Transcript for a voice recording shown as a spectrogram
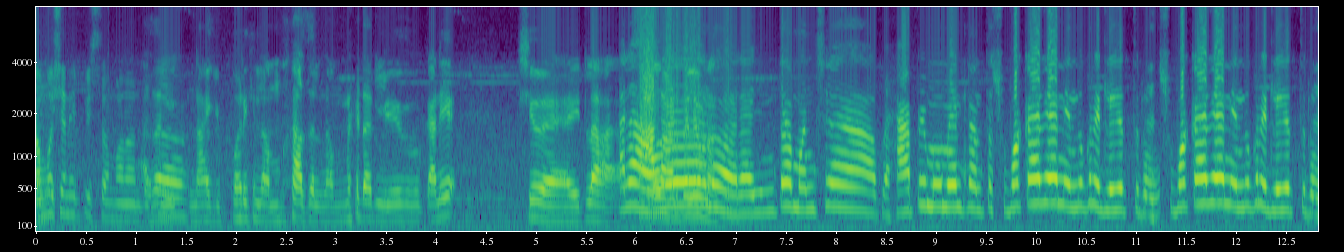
ప్రమోషన్ ఇప్పిస్తాం మనం అసలు నాకు ఇప్పటికి నమ్మ అసలు నమ్మేటట్టు లేదు. కానీ ఇట్లా ఇంత మంచి హ్యాపీ మూమెంట్ అంత శుభకార్యాన్ని ఎందుకు ఇట్లా చెప్తున్నావు శుభకార్యాన్ని ఎందుకు ఇట్లా రో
